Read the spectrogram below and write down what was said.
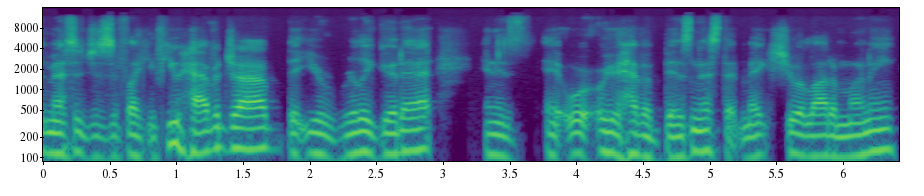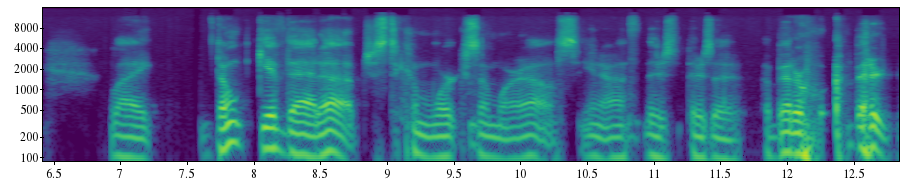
the message is if like if you have a job that you're really good at and is eh, or, or you have a business that makes you a lot of money, like don't give that up just to come work somewhere else. You know, there's there's a, a better a better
